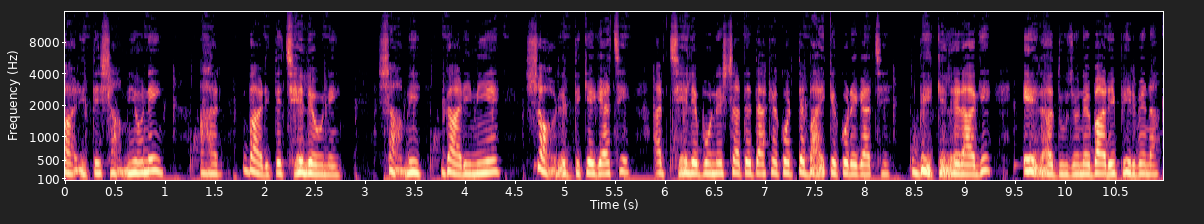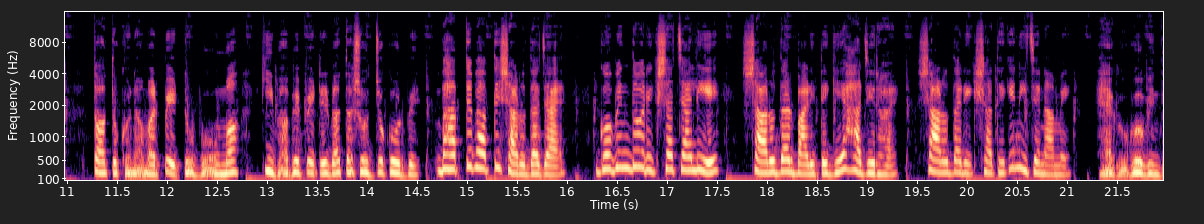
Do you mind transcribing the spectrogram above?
বাড়িতে স্বামীও নেই আর বাড়িতে ছেলেও নেই। স্বামী গাড়ি নিয়ে শহরের দিকে গেছে আর ছেলে বোনের সাথে দেখা করতে বাইকে করে গেছে। বিকেলের আগে এরা দুজনে বাড়ি ফিরবে না। ততক্ষণ আমার পেটু বৌমা কীভাবে পেটের ব্যথা সহ্য করবে? ভাবতে ভাবতে সারদা যায়। গোবিন্দ রিক্সা চালিয়ে সারদার বাড়িতে গিয়ে হাজির হয়। সারদা রিক্সা থেকে নিচে নামে হ্যাঁ গো গোবিন্দ,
